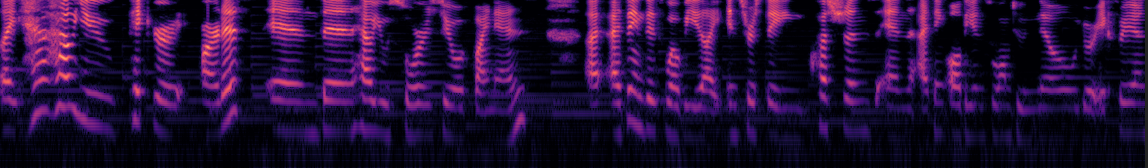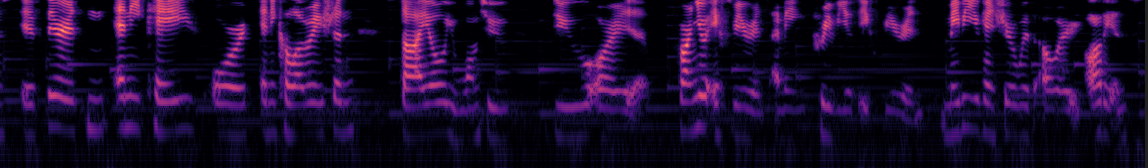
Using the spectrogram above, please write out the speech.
like how, how you pick your artists and then how you source your finance. I, I think this will be like interesting questions and i think audience want to know your experience. If there is any case or any collaboration style you want to do or uh, from your experience i mean previous experience maybe you can share with our audience.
